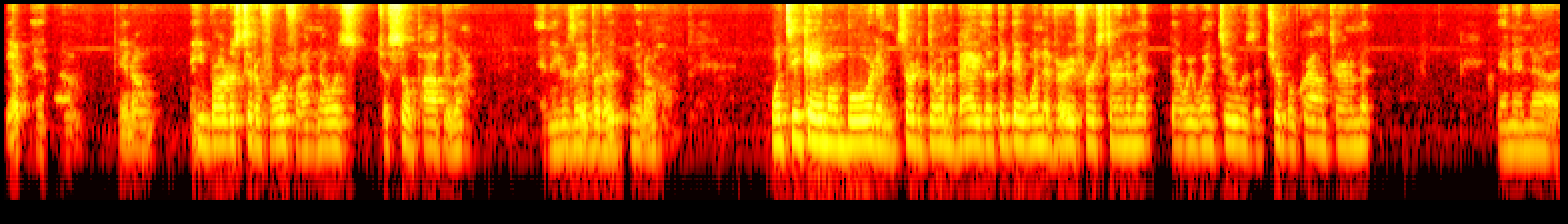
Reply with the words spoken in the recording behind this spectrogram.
Yep. And um, you know, he brought us to the forefront. Noah's just so popular, and he was able to, you know, once he came on board and started throwing the bags, I think they won the very first tournament that we went to was a Triple Crown tournament, and then uh,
